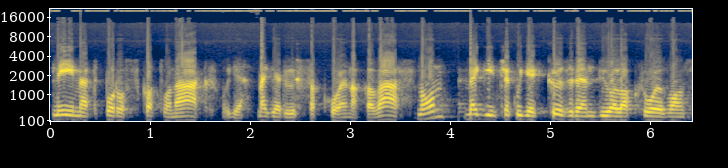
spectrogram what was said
német porosz katonák ugye megerőszakolnak a vásznon. Megint csak ugye egy közrendű alakról van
